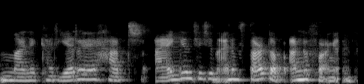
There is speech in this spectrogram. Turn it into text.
meine Karriere hat eigentlich in einem Startup angefangen.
